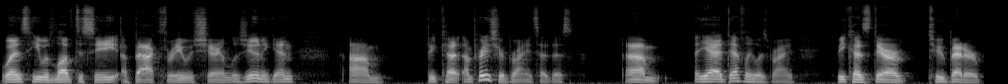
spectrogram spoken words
was he would love to see a back three with Schär and lejeune again um, because i'm pretty sure brian said this um, yeah it definitely was brian because there are two better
